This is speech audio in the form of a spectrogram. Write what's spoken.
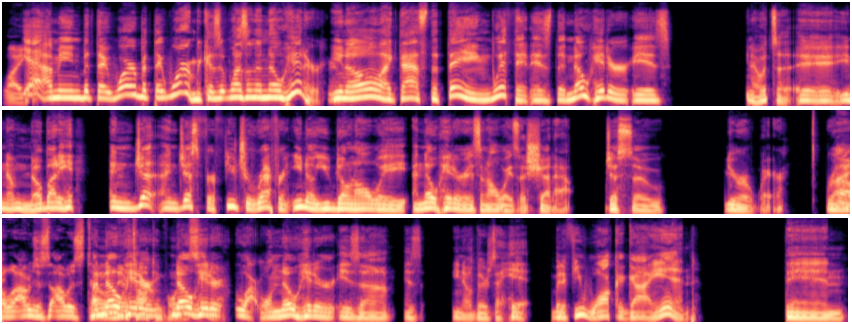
like yeah i mean but they were but they weren't because it wasn't a no hitter Yeah. you know? Like that's the thing with it is the no hitter is you know it's a uh, you know nobody hit and just and just for future reference you know you don't always a no hitter isn't always a shutout just so you're aware right? Oh, well, I'm just I was a telling no hitter, no hitter well, well no hitter is a is you know there's a hit but if you walk a guy in then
